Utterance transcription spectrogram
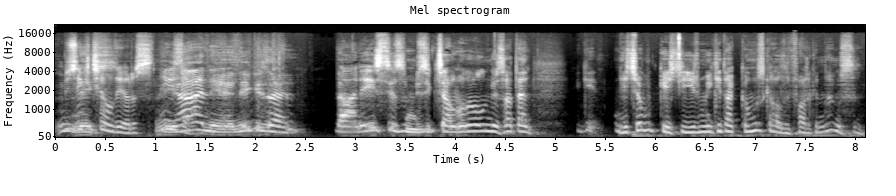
müzik Ne- çalıyoruz. Ne güzel. yani ne güzel. Daha ne istiyorsun? Müzik çalmadan olmuyor. Zaten ne çabuk geçti. 22 dakikamız kaldı farkında mısın?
